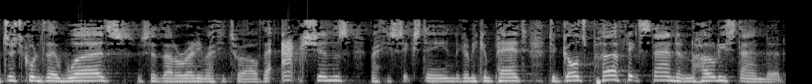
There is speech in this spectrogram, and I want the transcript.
judged according to their words, we said that already, Matthew 12, their actions, Matthew 16, they're going to be compared to God's perfect standard and holy standard.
